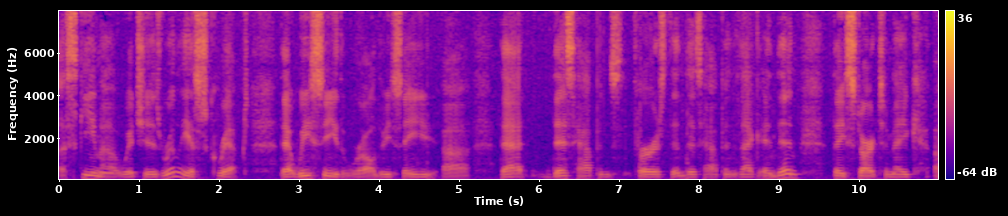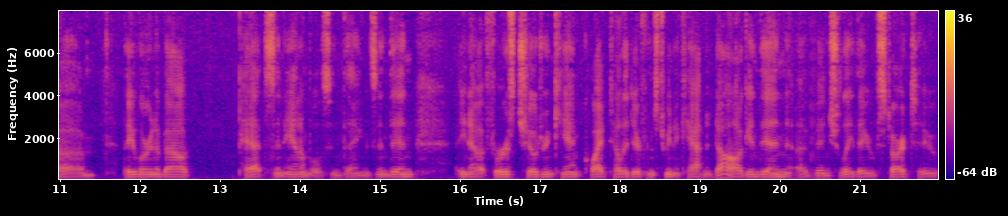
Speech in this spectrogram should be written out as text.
a schema which is really a script that we see the world. We see uh, that this happens first, and this happens next, and then they start to make. Um, they learn about pets and animals and things, and then you know, at first children can't quite tell the difference between a cat and a dog, and then eventually they start to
